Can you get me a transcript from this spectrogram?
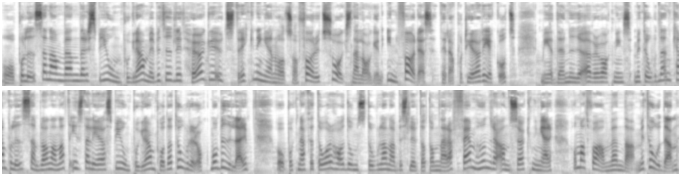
Och polisen använder spionprogram i betydligt högre utsträckning än vad som förutsågs när lagen infördes, det rapporterar Ekot. Med den nya övervakningsmetoden kan polisen bland annat installera spionprogram på datorer och mobiler. Och på knappt ett år har domstolarna beslutat om nära 500 ansökningar om att få använda metoden,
